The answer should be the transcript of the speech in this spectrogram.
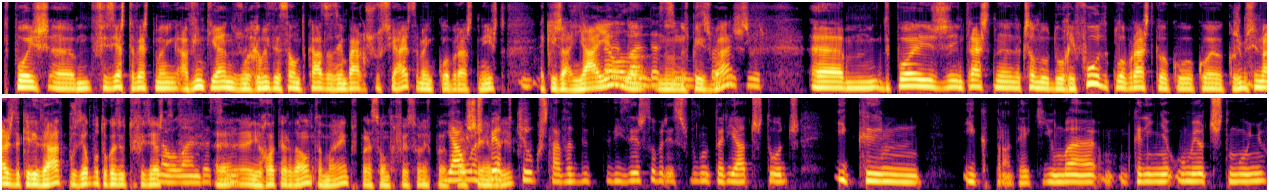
Depois um, fizeste, tiveste também há 20 anos uma reabilitação de casas em bairros sociais, também colaboraste nisto, aqui já em Haia, Holanda, no, no, sim, nos Países Baixos. Um, depois entraste na, na questão do, do ReFood, colaboraste com, com, com, os missionários da caridade, por exemplo, outra coisa que tu fizeste Holanda, uh, em Roterdão também, preparação de refeições para E para há um aspecto que eu gostava de te dizer sobre esses voluntariados todos e que e que pronto, é aqui uma, um bocadinho o meu testemunho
